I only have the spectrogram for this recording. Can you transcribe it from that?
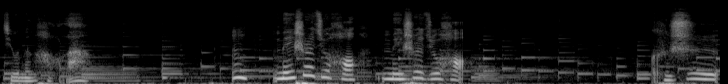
就能好了。嗯，没事儿就好，没事儿就好。可是，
